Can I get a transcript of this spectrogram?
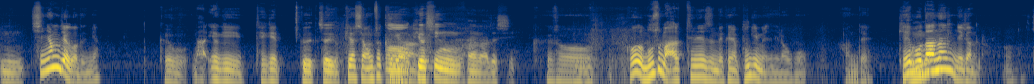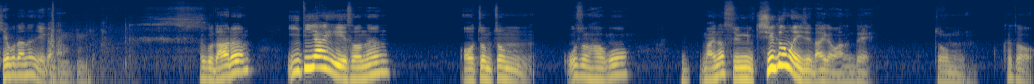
음. 신형제거든요. 그막 여기 되게 그 저희 피어싱 엄청 크게 어, 한 피어싱 한 아저씨. 그래서 그거 무슨 마르티네즈인데 그냥 부기맨이라고 하는데 걔보다는 얘가 나. 걔보다는 얘가 나. 음, 음. 그리고 나름 EDI에서는 어 좀 좀 우승하고 마이너스 66 지금은 이제 나이가 많은데 좀 그래도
